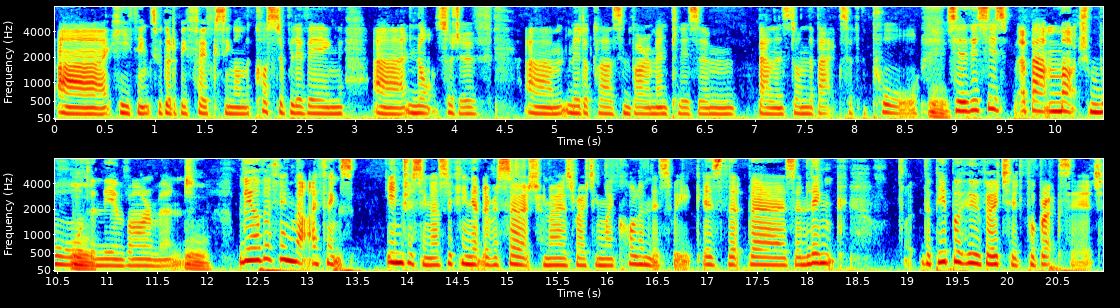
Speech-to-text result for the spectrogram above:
Uh, he thinks we've got to be focusing on the cost of living, uh, not sort of um, middle class environmentalism balanced on the backs of the poor. Mm. So this is about much more mm. than the environment. Mm. The other thing that I think's interesting, I was looking at the research when I was writing my column this week, is that there's a link the people who voted for Brexit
